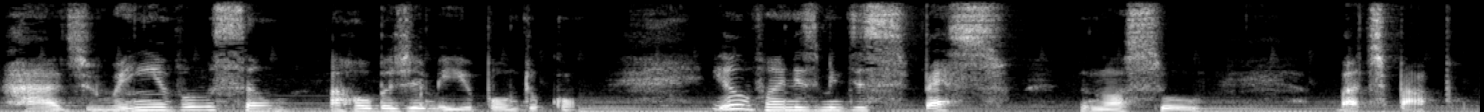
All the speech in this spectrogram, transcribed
radioemevolução@gmail.com. Eu, Vanes, me despeço do nosso bate-papo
